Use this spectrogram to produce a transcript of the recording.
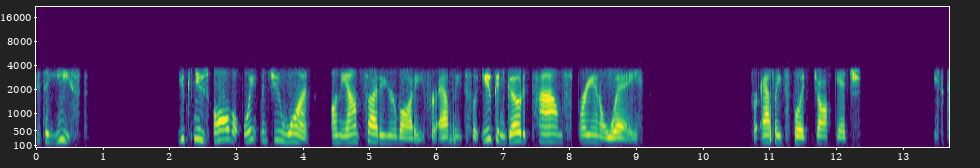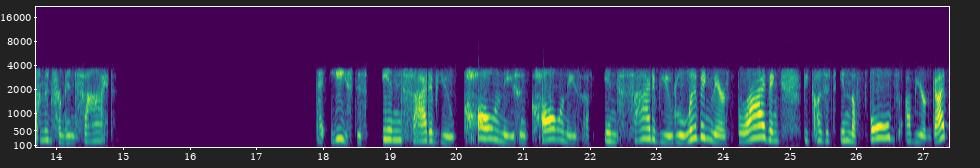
It's a yeast. You can use all the ointment you want on the outside of your body for athlete's foot. You can go to town spraying away for athlete's foot, jock itch. It's coming from inside. That yeast is inside of you, colonies and colonies of inside of you, living there, thriving because it's in the folds of your gut.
